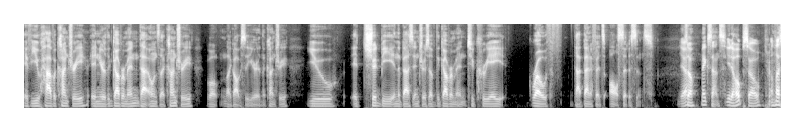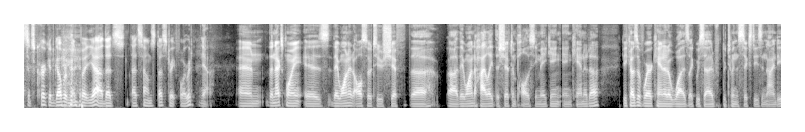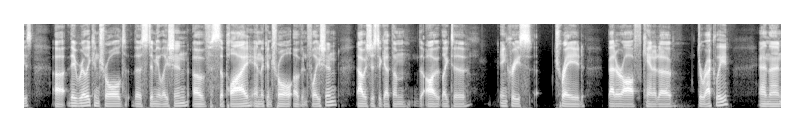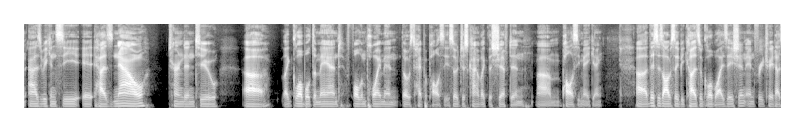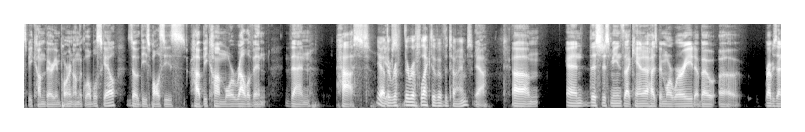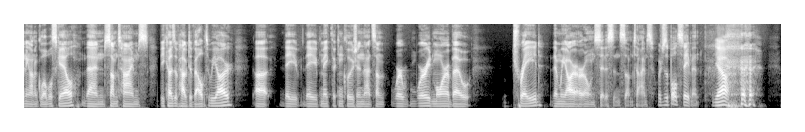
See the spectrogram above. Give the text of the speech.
if you have a country and you're the government that owns that country, well, like obviously you're in the country, you it should be in the best interest of the government to create growth that benefits all citizens. Yeah. So makes sense. You'd hope so, unless it's crooked government. but yeah, that's that sounds that's straightforward. Yeah. And the next point is they wanted also to shift the, uh, they wanted to highlight the shift in policymaking in Canada because of where Canada was, like we said, between the 60s and 90s. Uh, they really controlled the stimulation of supply and the control of inflation. that was just to get them uh, like to increase trade better off Canada directly. And then as we can see, it has now turned into uh, like global demand, full employment, those type of policies. So just kind of like the shift in um, policy making. Uh, this is obviously because of globalization and free trade has become very important on the global scale. So these policies have become more relevant than past. Yeah, they're, years. ref- they're reflective of the times. Yeah. Um, and this just means that Canada has been more worried about uh, representing on a global scale than sometimes because of how developed we are. Uh, they they make the conclusion that some we're worried more about trade than we are our own citizens sometimes, which is a bold statement. Yeah.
